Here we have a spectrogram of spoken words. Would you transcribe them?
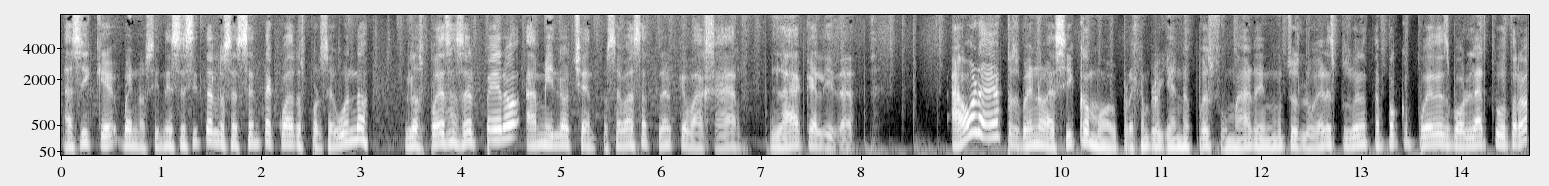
Así que, bueno, si necesitas los 60 cuadros por segundo, los puedes hacer, pero a 1080. Se vas a tener que bajar la calidad. Ahora, pues bueno, así como por ejemplo ya no puedes fumar en muchos lugares, pues bueno, tampoco puedes volar tu drone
